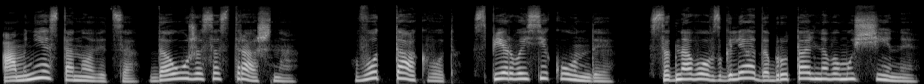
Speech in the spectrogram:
а мне становится до ужаса страшно. Вот так вот, с первой секунды, с одного взгляда брутального мужчины.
